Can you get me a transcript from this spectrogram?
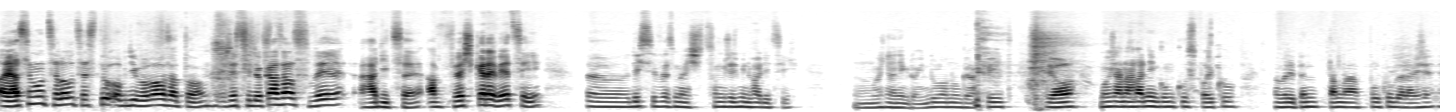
A já jsem ho celou cestu obdivoval za to, že si dokázal své hadice a veškeré věci, eh, když si vezmeš, co můžeš mít v hadicích. Možná někdo indulonu, grafit, jo, možná náhradní gumku, spojku, dobrý, ten tam má půlku garáže.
